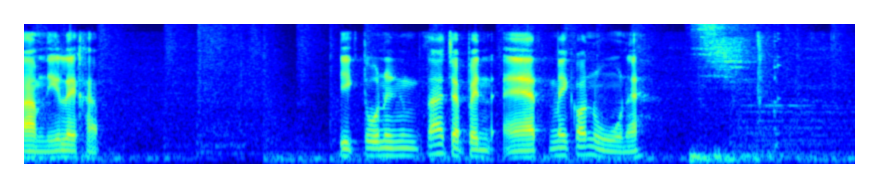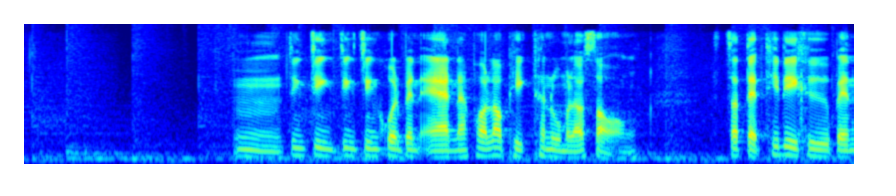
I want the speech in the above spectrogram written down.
ตามนี้เลยครับ อีกตัวหนึ่งน่าจะเป็นแอดไม่ก็หนูนะ อืมจริงๆจริงๆควรเป็นแอดนะ เพราะเราพลิกธนูมาแล้วสองสเต็ปที่ดีคือเป็น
